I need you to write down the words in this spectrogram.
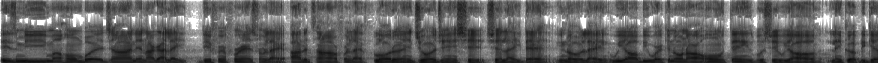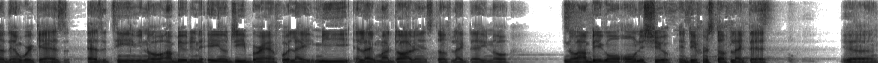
it's me, my homeboy John, and I got like different friends from like out of town, from like Florida and Georgia and shit, shit like that. You know, like we all be working on our own things, but shit, we all link up together and work as as a team. You know, I'm building the AMG brand for like me and like my daughter and stuff like that. You know, you know, I'm big on ownership and different stuff like that. Yeah.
